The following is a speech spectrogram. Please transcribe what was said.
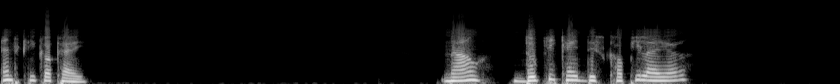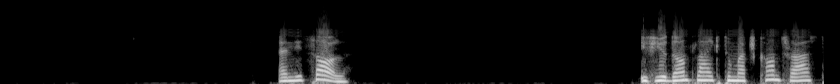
and click OK. Now duplicate this copy layer and it's all. If you don't like too much contrast,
